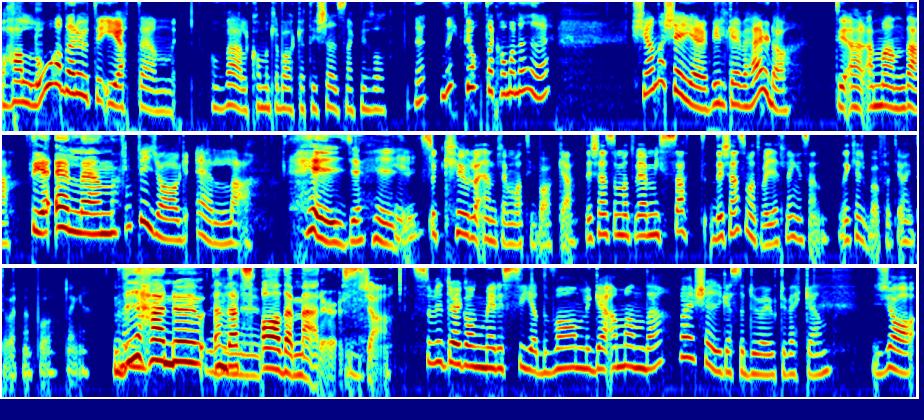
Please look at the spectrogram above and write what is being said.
hallå där ute i eten och välkommen tillbaka till Tjejsnack 98,9. Tjena tjejer, vilka är vi här idag? Det är Amanda. Det är Ellen. Och det är jag, Ella. Hej. Hej. Så kul att äntligen vara tillbaka. Det känns som att vi har missat. Det känns som att det var jättelänge sedan. Det är kanske bara för att jag inte har varit med på länge. Vi är här nu and här that's nu. all that matters. Ja. Så vi drar igång med det sedvanliga. Amanda, vad är tjejigaste du har gjort i veckan? Ja,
